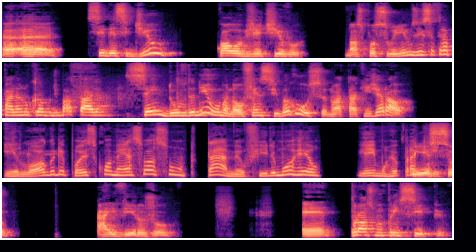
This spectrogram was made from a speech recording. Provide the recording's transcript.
uh, uh, se decidiu qual objetivo nós possuímos, e isso atrapalha no campo de batalha, sem dúvida nenhuma, na ofensiva russa, no ataque em geral. E logo depois começa o assunto. Tá, meu filho morreu. E aí, morreu para quê? Isso. Aí vira o jogo. É, próximo princípio.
